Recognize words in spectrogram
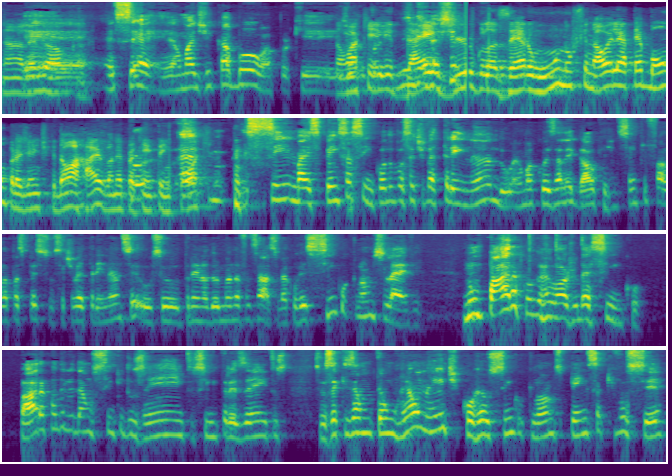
Ah, legal, é, é, é, uma dica boa, porque... Então aquele 10,01 no final ele é até bom para gente, que dá uma raiva, né, para quem tem é, toque. É, sim, mas pensa assim, quando você estiver treinando, é uma coisa legal, que a gente sempre fala para as pessoas, se você estiver treinando, o seu treinador manda falar assim, ah, você vai correr 5 km leve. Não para quando o relógio der 5, para quando ele dá uns 5,200, 5,300 se você quiser então realmente correr os 5 km, pensa que você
